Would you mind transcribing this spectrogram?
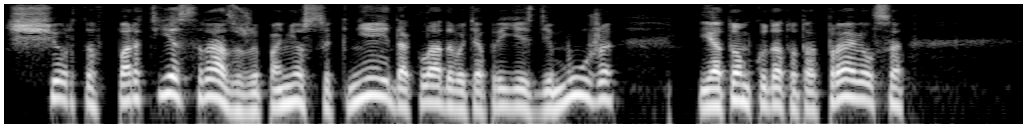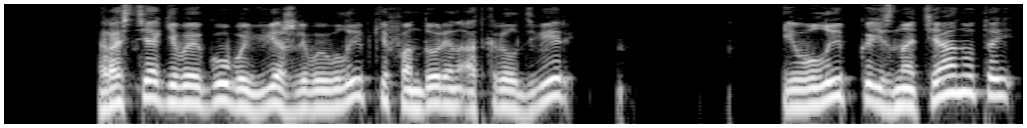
Чертов портье сразу же понесся к ней докладывать о приезде мужа и о том, куда тот отправился. Растягивая губы в вежливой улыбке, Фандорин открыл дверь, и улыбка из натянутой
